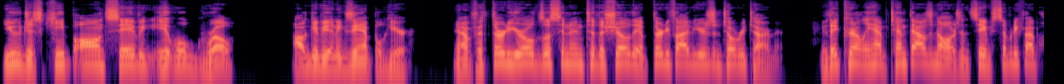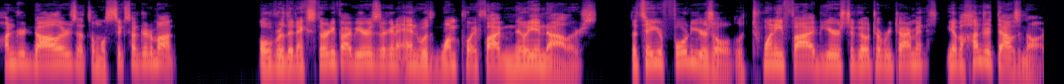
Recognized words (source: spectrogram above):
You just keep on saving, it will grow. I'll give you an example here. Now, if a 30 year old's listening to the show, they have 35 years until retirement. If they currently have $10,000 and save $7,500, that's almost 600 a month over the next 35 years, they're going to end with $1.5 million. Let's say you're 40 years old with 25 years to go to retirement. You have $100,000.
